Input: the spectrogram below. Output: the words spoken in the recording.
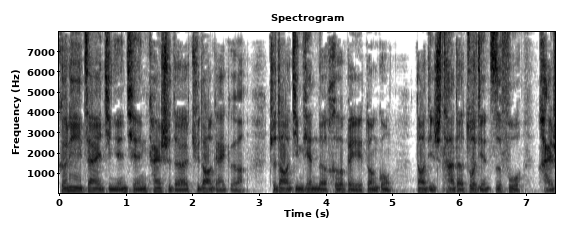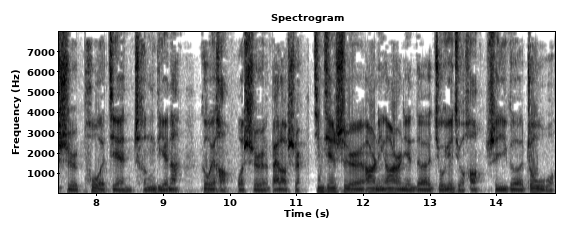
格力在几年前开始的渠道改革，直到今天的河北断供，到底是它的作茧自缚，还是破茧成蝶呢？各位好，我是白老师。今天是二零二二年的九月九号，是一个周五。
